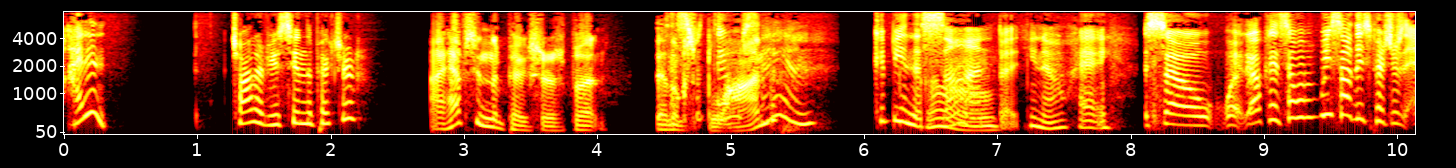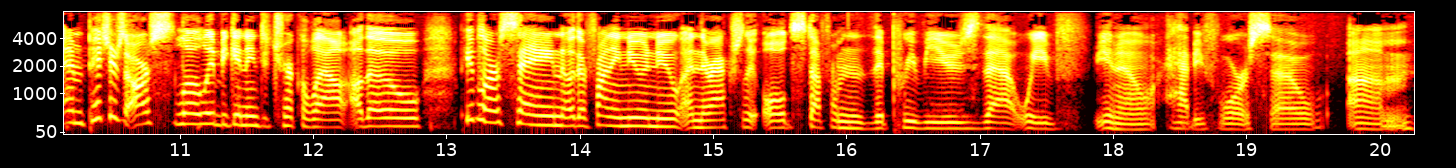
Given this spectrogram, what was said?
I didn't. John, have you seen the picture? I have seen the pictures, but it That's looks what they were blonde. Saying. Could be in the Oh. sun, but you know, hey. So okay, so we saw these pictures, and pictures are slowly beginning to trickle out. Although people are saying, oh, they're finding new and new, and they're actually old stuff from the, the previews that we've you know had before. So, um,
